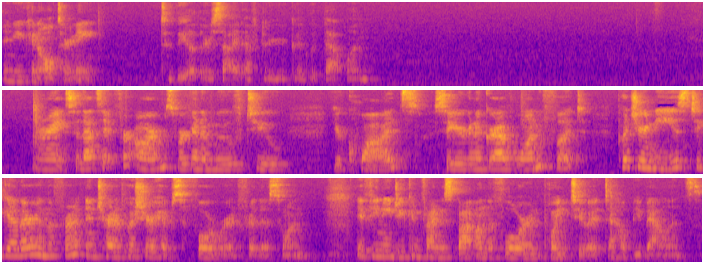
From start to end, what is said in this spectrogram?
And you can alternate to the other side after you're good with that one. All right, so that's it for arms. We're gonna move to your quads. So you're gonna grab one foot, put your knees together in the front and try to push your hips forward for this one. If you need, you can find a spot on the floor and point to it to help you balance.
